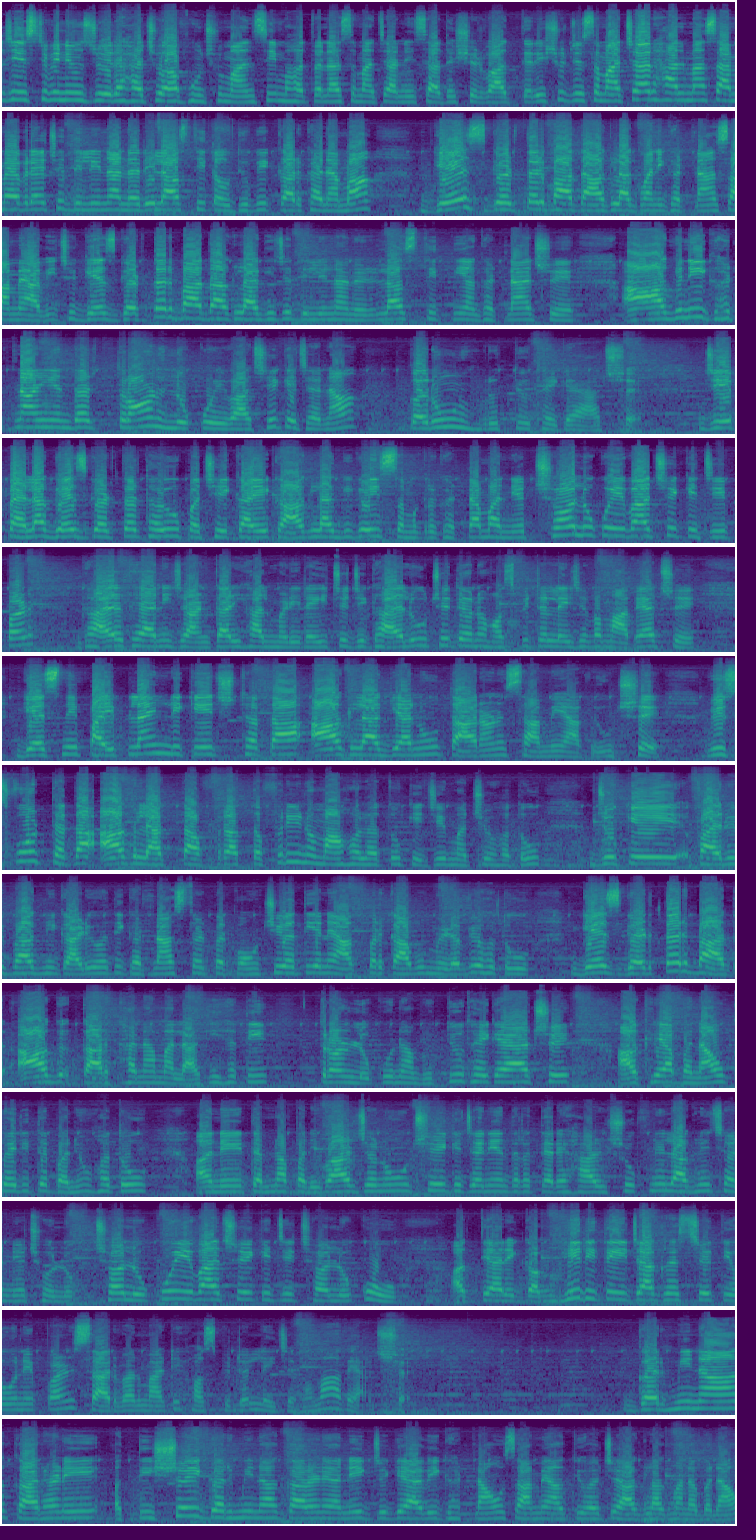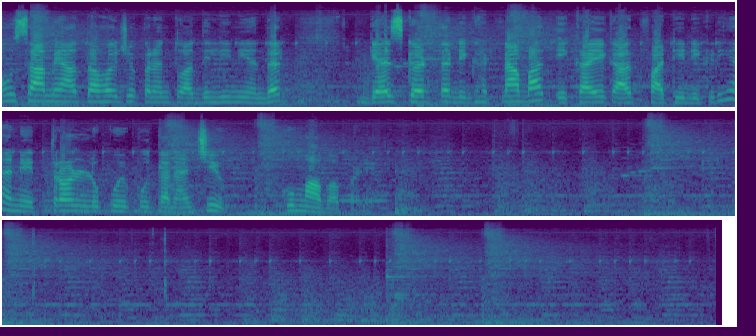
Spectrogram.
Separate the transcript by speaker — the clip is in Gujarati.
Speaker 1: જીએસટીવી ન્યૂઝ જોઈ રહ્યા છો. આપ હું છું માનસી. મહત્વના સમાચારની સાથે શરૂઆત કરીશું. જે સમાચાર હાલમાં સામે આવી રહ્યા છે, દિલ્હીના નરેલા સ્થિત ઔદ્યોગિક કારખાનામાં ગેસ ગળતર બાદ આગ લાગવાની ઘટના સામે આવી છે. ગેસ ગળતર બાદ આગ લાગી છે. દિલ્હીના નરેલા સ્થિતની આ ઘટના છે. આ આગની ઘટનાની અંદર ત્રણ લોકો એવા છે કે જેના કરુણ મૃત્યુ થઈ ગયા છે. જે પહેલા ગેસ ગળતર થયું, પછી એકાએક આગ લાગી ગઈ. સમગ્ર ઘટનામાં અન્ય છ લોકો એવા છે કે જે પણ ઘાયલ થયાની જાણકારી હાલ મળી રહી છે. જે ઘાયલો છે તેઓને હોસ્પિટલ લઈ જવામાં આવ્યા છે. ગેસની પાઇપલાઇન લીકેજ થતા આગ લાગ્યાનું તારણ સામે આવ્યું છે. વિસ્ફોટ થતા આગ લાગતા અફરાતફરીનો માહોલ હતો કે જે મચ્યો હતો. જો કે ફાયર વિભાગની ગાડીઓ હતી, ઘટનાસ્થળ પર પહોંચી હતી અને આગ પર કાબુ મેળવ્યો હતો. ગેસ ગળતર બાદ આગ કારખાનામાં લાગી હતી. ત્રણ લોકોના મૃત્યુ થઈ ગયા છે. આખરે આ બનાવ કઈ રીતે બન્યો હતો અને તેમના પરિવારજનો છે કે જેની અંદર અત્યારે હાલ શોકની લાગણી છે. અન્ય છ લોકો એવા છે કે જે છ લોકો અત્યારે ગંભીર રીતે ઇજાગ્રસ્ત છે. તેઓને પણ સારવાર માટે હોસ્પિટલ લઈ જવામાં આવ્યા છે. ગરમીના કારણે, અતિશય ગરમીના કારણે અનેક જગ્યાએ આવી ઘટનાઓ સામે આવતી હોય છે. આગ લાગવાના બનાવો સામે આવતા હોય છે, પરંતુ આ દિલ્હીની અંદર ગેસ ગળતરની ઘટના બાદ એકાએક આગ ફાટી નીકળી અને ત્રણ લોકોએ પોતાના જીવ ગુમાવવા પડ્યા.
